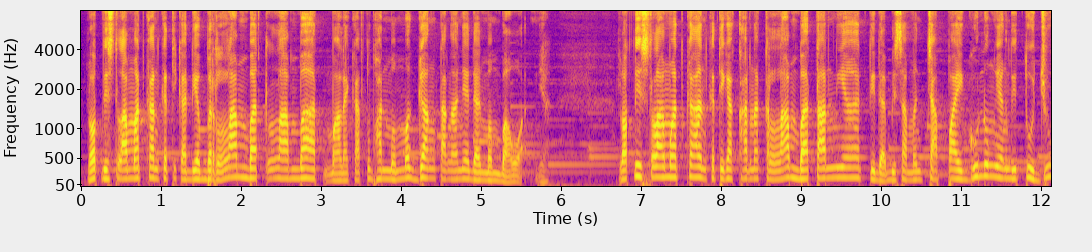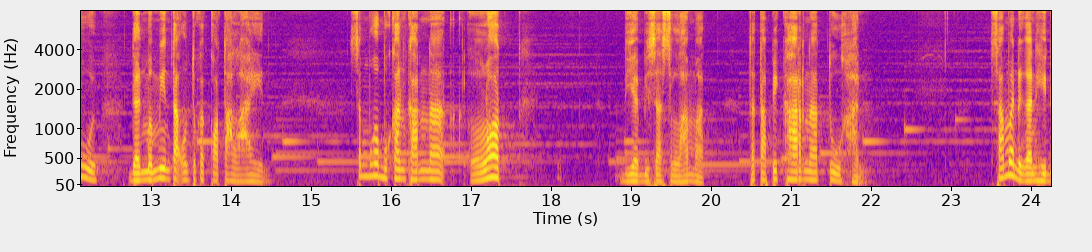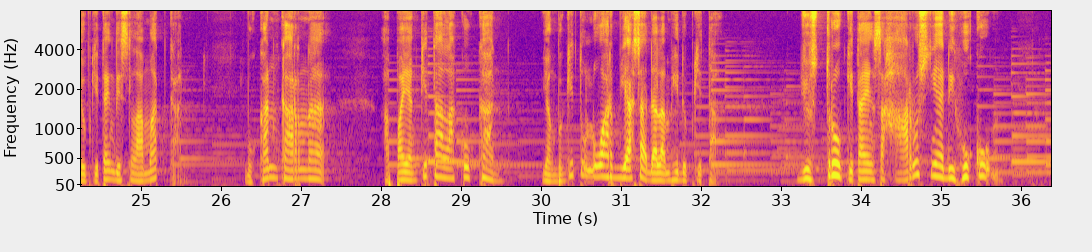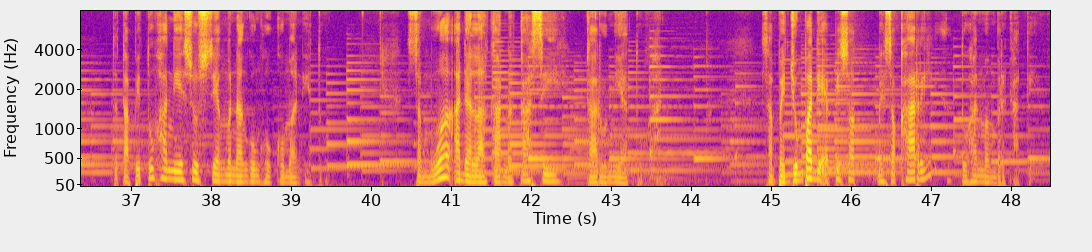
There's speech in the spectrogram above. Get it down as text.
Lot diselamatkan ketika dia berlambat-lambat, malaikat Tuhan memegang tangannya dan membawanya. Lot diselamatkan ketika karena kelambatannya tidak bisa mencapai gunung yang dituju dan meminta untuk ke kota lain. Semua bukan karena Lot dia bisa selamat, tetapi karena Tuhan. Sama dengan hidup kita yang diselamatkan, bukan karena apa yang kita lakukan, yang begitu luar biasa dalam hidup kita. Justru kita yang seharusnya dihukum, tetapi Tuhan Yesus yang menanggung hukuman itu. Semua adalah karena kasih karunia Tuhan. Sampai jumpa di episode besok hari. Tuhan memberkati.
